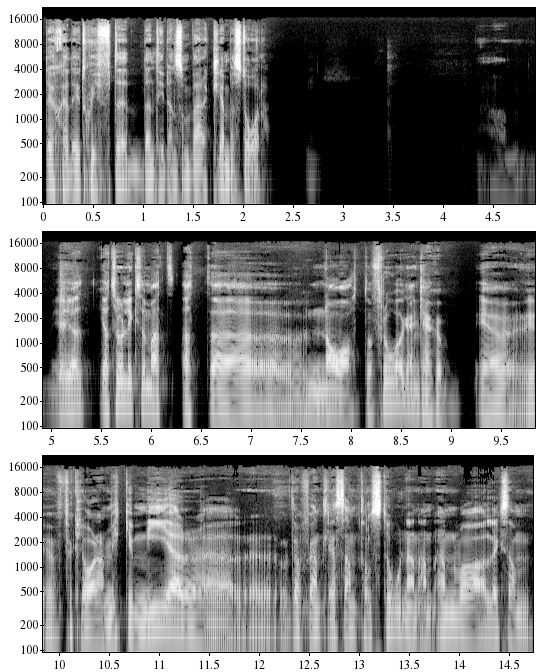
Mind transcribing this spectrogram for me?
Det skedde ett skifte den tiden som verkligen består. Jag, jag, jag tror liksom att, att uh, NATO-frågan kanske är, förklarar mycket mer eh, uh, den offentliga samtalstonen än, än vad liksom,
